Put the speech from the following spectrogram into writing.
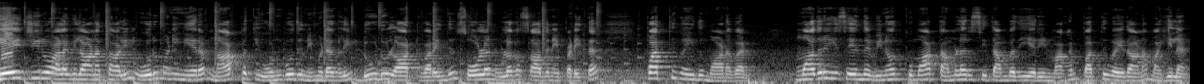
ஏ ஜீரோ அளவிலான தாளில் ஒரு மணி நேரம் நாற்பத்தி ஒன்பது நிமிடங்களில் டூடுல் ஆர்ட் வரைந்து சோழன் உலக சாதனை படைத்த பத்து வயது மாணவன். மதுரையை சேர்ந்த வினோத்குமார் தமிழரசி தம்பதியரின் மகன் பத்து வயதான மகிழன்.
